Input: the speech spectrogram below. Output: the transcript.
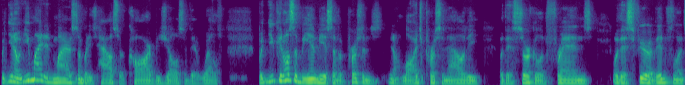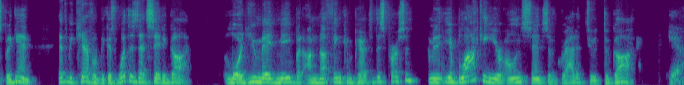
But you know, you might admire somebody's house or car, be jealous of their wealth, but you can also be envious of a person's, you know, large personality or their circle of friends or their sphere of influence. But again, you have to be careful because what does that say to God? Lord, you made me, but I'm nothing compared to this person. I mean, you're blocking your own sense of gratitude to God. Yeah,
